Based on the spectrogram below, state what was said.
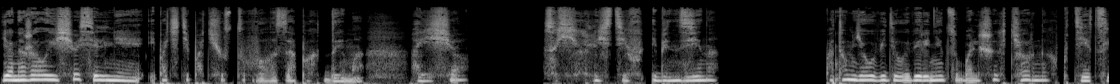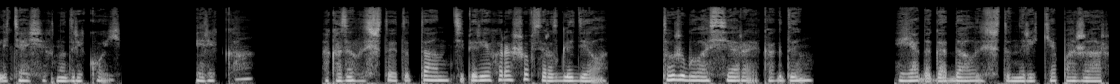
Я нажала еще сильнее и почти почувствовала запах дыма, а еще сухих листьев и бензина. Потом я увидела вереницу больших черных птиц, летящих над рекой. И река... Оказалось, что это Тан, теперь я хорошо все разглядела. Тоже была серая, как дым. И я догадалась, что на реке пожар.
